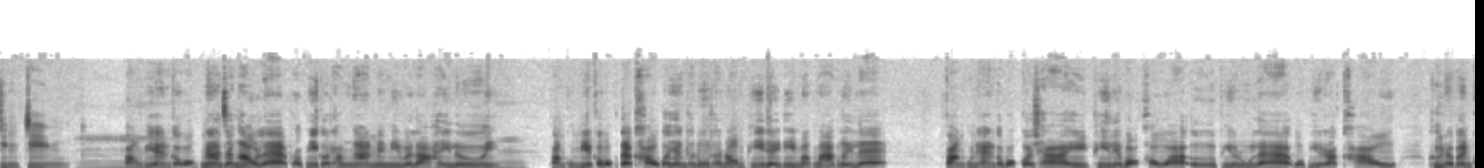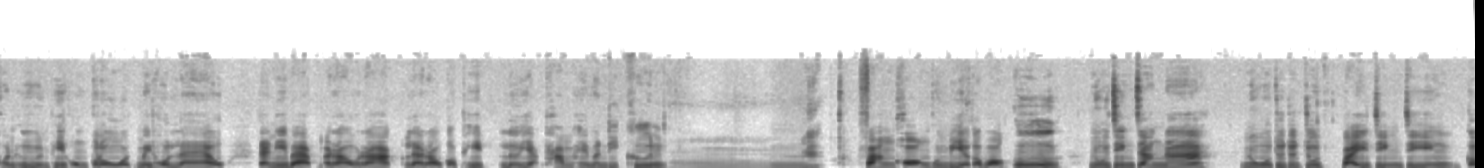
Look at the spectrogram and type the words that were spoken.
จริง อืมๆ ฝั่งพี่แอนก็บอกน่าจะเหงาแหละ เพราะพี่ก็ทำงานไม่มีเวลาให้เลย อืมฝั่งคุณเบียร์ก็บอกแต่เขาก็ยังทนุถนอมพี่ได้ดีมากๆเลยแหละ ฝั่งคุณแอนก็บอกก็ใช่ พี่เลยบอกเขาว่า เออ พี่รู้แล้วว่าพี่รักเขา คือถ้าเป็นคนอื่นพี่คงโกรธไม่ทนแล้ว แต่นี่แบบเรารักและเราก็ผิดเลยอยากทำให้มันดีขึ้น อืมอืมนี่ ฝั่งของคุณเบียร์ก็บอก อือหนูจริงจังนะ หนูจุดๆๆไปจริง ๆ ก็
